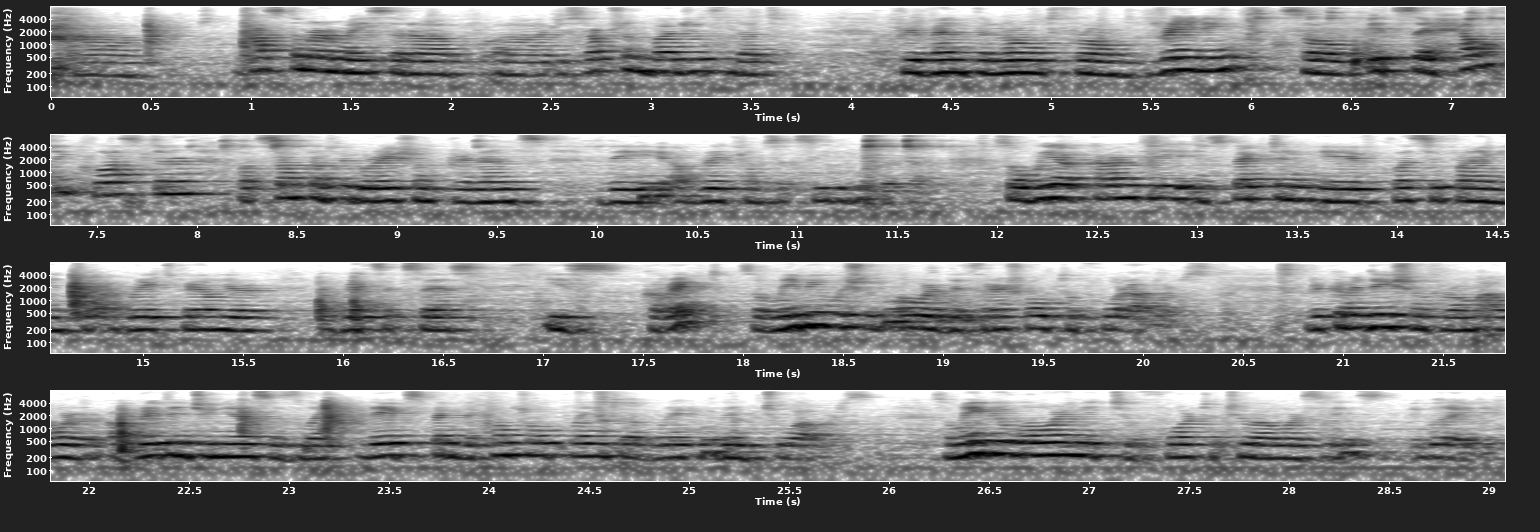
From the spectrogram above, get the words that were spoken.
uh, customer may set up uh, disruption budgets that prevent the node from draining. So it's a healthy cluster, but some configuration prevents the upgrade from succeeding with. So we are currently inspecting if classifying into upgrade failure, upgrade success is correct. So maybe we should lower the threshold to four hours recommendation from our upgrade engineers is like they expect the control plane to upgrade within two hours. So maybe lowering it to four to two hours is a good idea.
